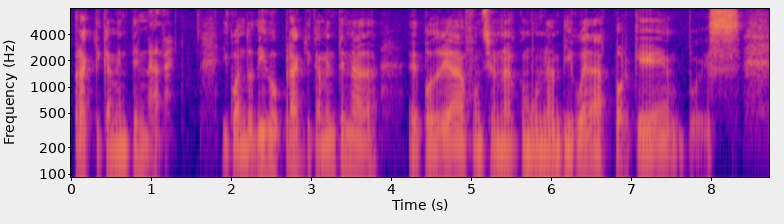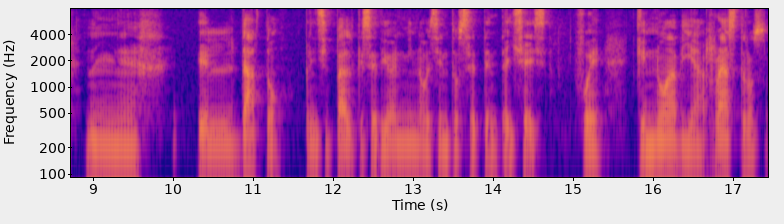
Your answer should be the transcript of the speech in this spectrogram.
prácticamente nada. Y cuando digo prácticamente nada, eh, podría funcionar como una ambigüedad, porque pues mm, el dato principal que se dio en 1976 fue que no había rastros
